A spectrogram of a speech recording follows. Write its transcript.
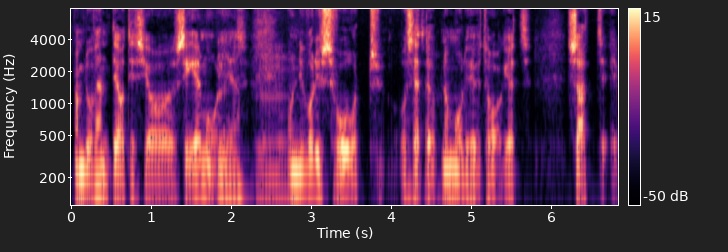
ja, men då väntar jag tills jag ser målet. Ja. Och nu var det ju svårt att sätta upp något mål överhuvudtaget. Så att eh,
